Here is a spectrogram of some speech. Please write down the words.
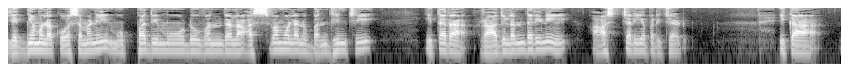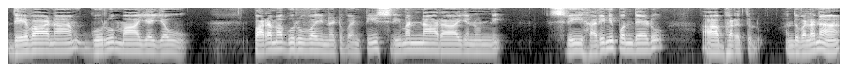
యజ్ఞముల కోసమని ముప్పది మూడు వందల అశ్వములను బంధించి ఇతర రాజులందరినీ ఆశ్చర్యపరిచాడు. ఇక దేవానాం గురుమాయయౌ పరమగురువైనటువంటి శ్రీమన్నారాయణుణ్ణి శ్రీహరిని పొందాడు ఆ భరతుడు. అందువలన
